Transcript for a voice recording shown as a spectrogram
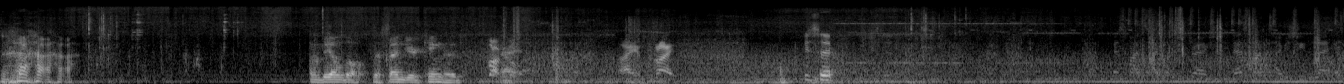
I'll be able to defend your kinghood. Buckle Alright. up. I am right. Is it? That's my type of distraction. That's my type of she's lacking.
